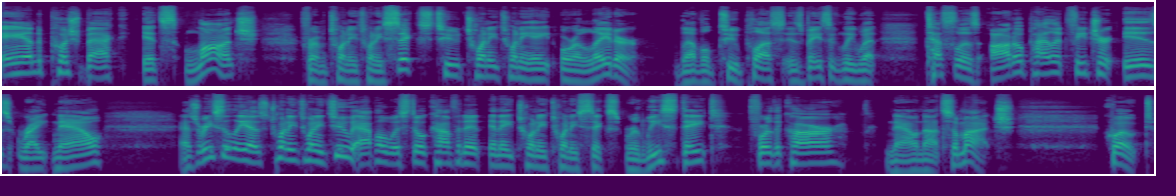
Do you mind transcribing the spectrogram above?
and push back its launch from 2026 to 2028 or later. Level 2 Plus is basically what Tesla's autopilot feature is right now. As recently as 2022, Apple was still confident in a 2026 release date for the car. Now, not so much. Quote,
